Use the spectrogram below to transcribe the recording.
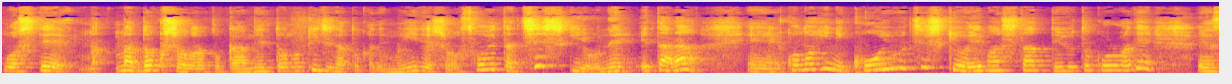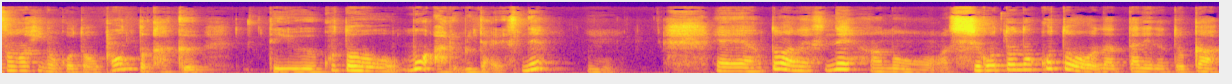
をして、ま、まあ、読書だとかネットの記事だとかでもいいでしょう。そういった知識をね、得たら、えー、この日にこういう知識を得ましたっていうところで、えー、その日のことをポンと書くっていうこともあるみたいですね。うん。えー、あとはですね、あの、仕事のことだったりだとか、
